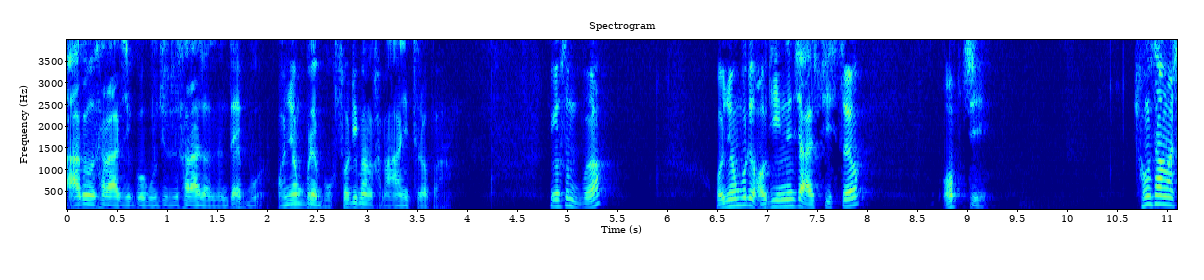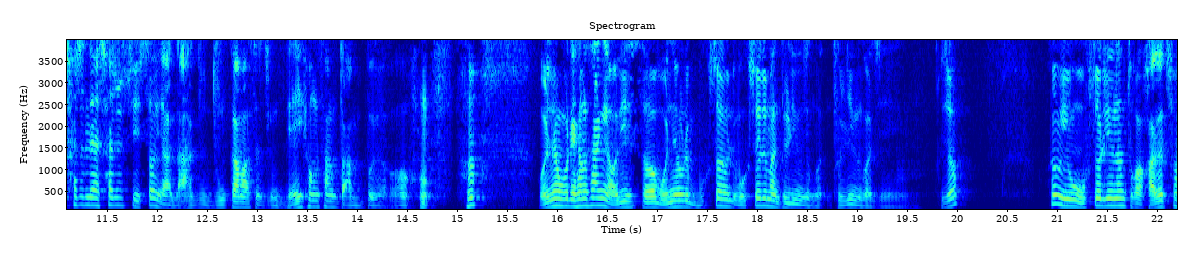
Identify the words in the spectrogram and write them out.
나도 사라지고 우주도 사라졌는데 뭐- 원형불의 목소리만 가만히 들어봐. 이것은 뭐야? 원형불이 어디 있는지 알 수 있어요? 없지. 형상을 찾을래야 찾을 수 있어? 야 나도 눈 감아서 지금 내 형상도 안 보여. 원형불의 형상이 어디 있어? 원형불의 목소리 목소리만 들리는 거, 들리는 거지. 그죠? 그럼 이 목소리는 도- 도대체,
